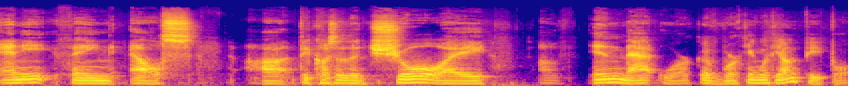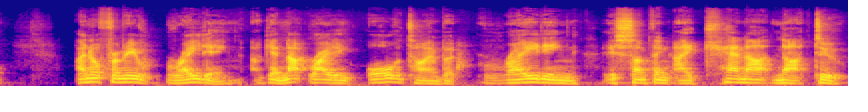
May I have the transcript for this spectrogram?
anything else uh, because of the joy of in that work of working with young people. I know for me, writing, again, not writing all the time, but writing is something I cannot not do.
